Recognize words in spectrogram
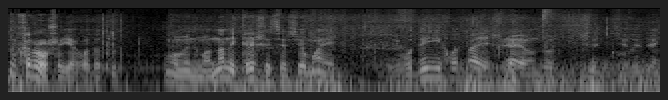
Ну, хороша ягода. Тут мови нема. Вона не кришиться, все має. І води їй вистачає, шляє, он до сьогодні цілий день.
